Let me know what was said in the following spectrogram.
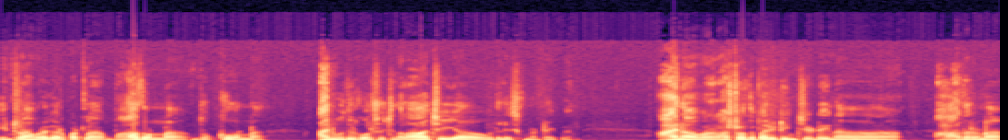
ఎన్టీ రామారావు గారి పట్ల బాధ ఉన్న దుఃఖం ఉన్న ఆయన వదులుకోవాల్సి వచ్చింది. అలా చెయ్యి వదిలేసుకున్నట్టు అయిపోయింది. ఆయన రాష్ట్రంతో పర్యటించాడైనా ఆదరణ.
